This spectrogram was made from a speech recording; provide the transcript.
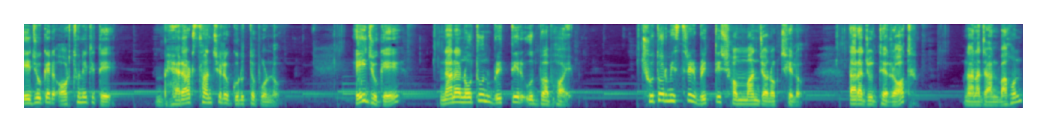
এ যুগের অর্থনীতিতে ভেড়ার স্থান ছিল গুরুত্বপূর্ণ। এই যুগে নানা নতুন বৃত্তির উদ্ভব হয়। ছুতর মিস্ত্রির বৃত্তি সম্মানজনক ছিল। তারা যুদ্ধের রথ, নানা যানবাহন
